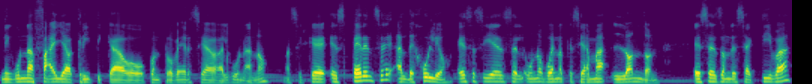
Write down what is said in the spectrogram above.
ninguna falla crítica o controversia alguna, ¿no? Así que espérense al de julio. Ese sí es el uno bueno que se llama London. Ese es donde se activa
